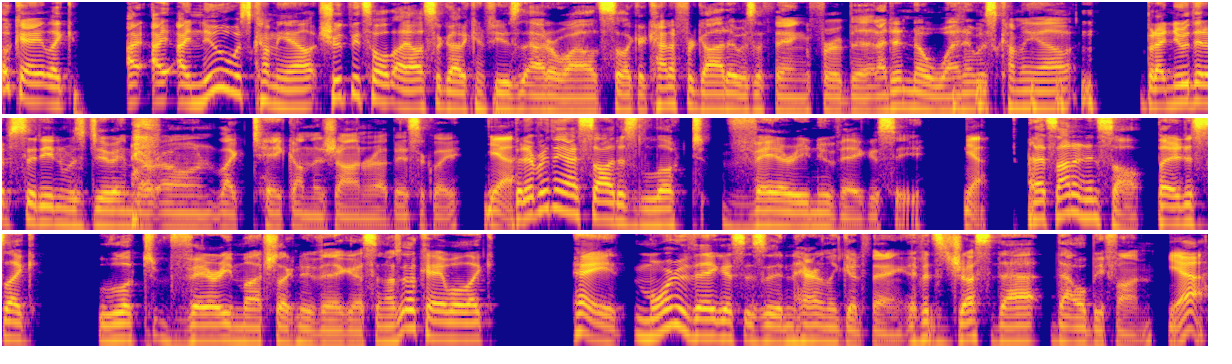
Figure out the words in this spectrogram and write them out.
okay, like I, I, I knew it was coming out. Truth be told, I also got it confused with Outer Wilds. So like I kind of forgot it was a thing for a bit. I didn't know when it was coming out. But I knew that Obsidian was doing their own like take on the genre, basically. yeah. But everything I saw just looked very New Vegasy. Yeah. And that's not an insult, but it just like looked very much like New Vegas. And I was like, okay, well, like, hey, more New Vegas is an inherently good thing. If it's just that, that will be fun. yeah.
